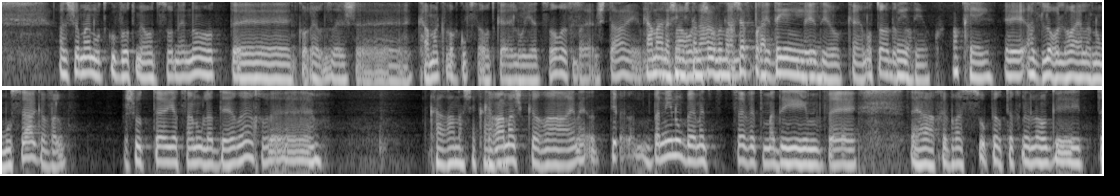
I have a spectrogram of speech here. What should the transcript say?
אז שמענו תגובות מאוד צוננות, uh, כולל זה שכמה כבר קופסאות כאלו יהיה צורך בהם, שתיים. כמה אנשים השתמשו במחשב כמה... פרטי. בדיוק, כן, אותו הדבר. בדיוק, אוקיי. Uh, אז לא, לא היה לנו מושג, אבל... פשוט יצאנו לדרך ו... קרה מה שקרה. קרה מה שקרה. תראה, בנינו באמת צוות מדהים, וזו הייתה חברה סופר טכנולוגית.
